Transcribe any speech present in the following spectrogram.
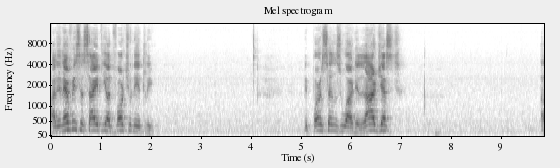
And in every society, unfortunately, the persons who are the largest uh,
